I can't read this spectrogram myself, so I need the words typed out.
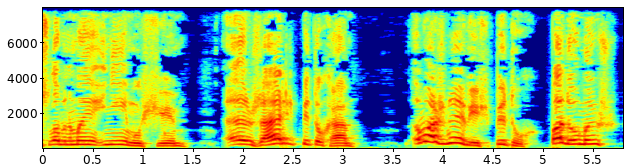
Словно мы неимущие. Э, жарь петуха. Важная вещь, петух, подумаешь.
